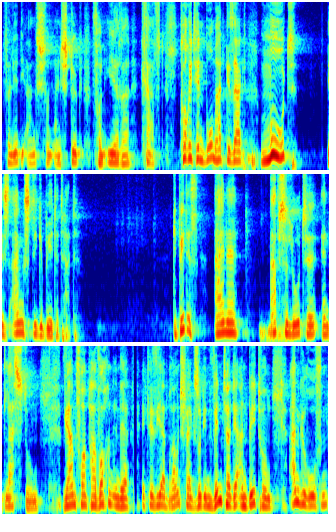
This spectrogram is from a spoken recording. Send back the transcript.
verliert die Angst schon ein Stück von ihrer Kraft. Corrie Bohm hat gesagt, Mut ist Angst, die gebetet hat. Gebet ist eine absolute Entlastung. Wir haben vor ein paar Wochen in der Ecclesia Braunschweig so den Winter der Anbetung angerufen,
